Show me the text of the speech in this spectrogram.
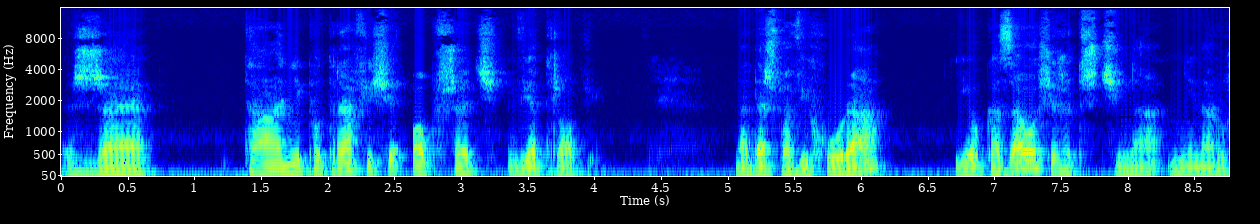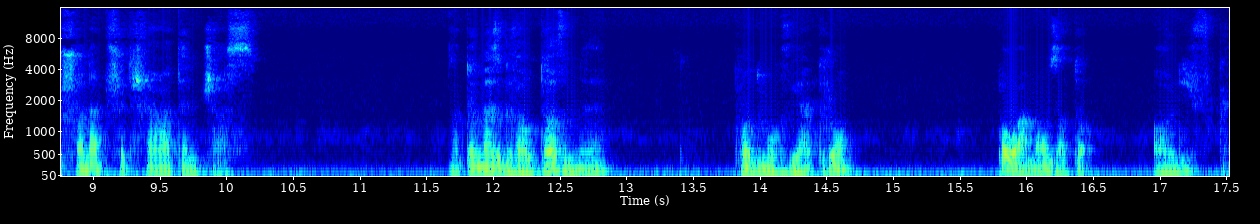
że ta nie potrafi się oprzeć wiatrowi. Nadeszła wichura i okazało się, że trzcina nienaruszona przetrwała ten czas. Natomiast gwałtowny podmuch wiatru połamał za to oliwkę.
